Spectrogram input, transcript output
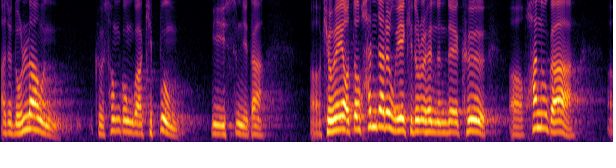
아주 놀라운 그 성공과 기쁨이 있습니다. 어, 교회에 어떤 환자를 위해 기도를 했는데 그 어, 환우가 어,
